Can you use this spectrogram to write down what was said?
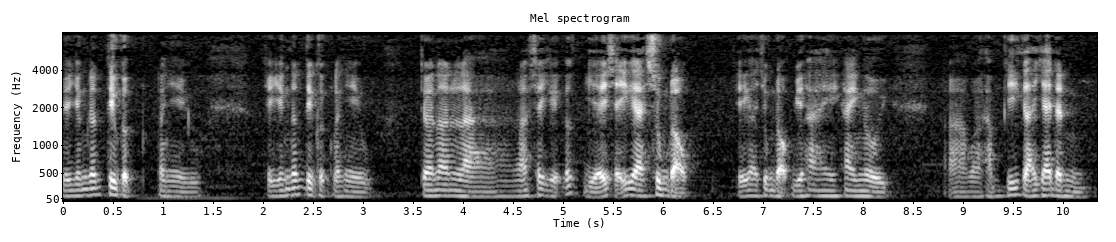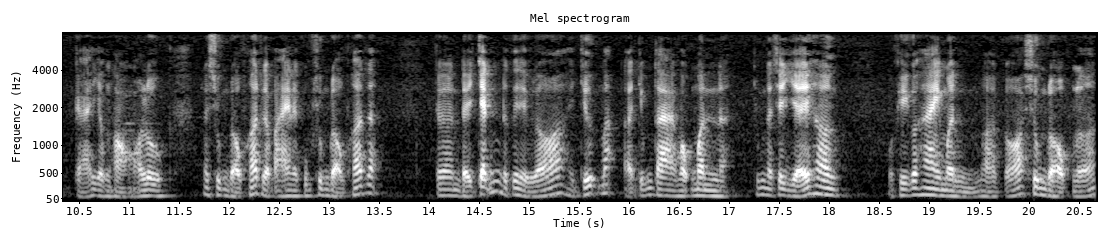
sẽ dẫn đến tiêu cực là nhiều sẽ dẫn đến tiêu cực là nhiều. Cho nên là nó sẽ rất dễ xảy ra xung đột xảy ra xung đột giữa hai hai người à, và thậm chí cả gia đình cả dòng họ luôn. Nó xung đột hết gặp ai này cũng xung đột hết á. Cho nên để tránh được cái điều đó thì trước mắt là chúng ta một mình chúng ta sẽ dễ hơn. Và khi có hai mình mà có xung đột nữa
